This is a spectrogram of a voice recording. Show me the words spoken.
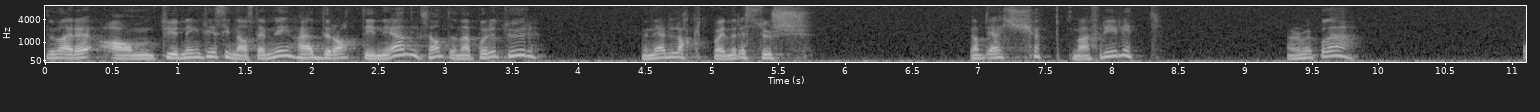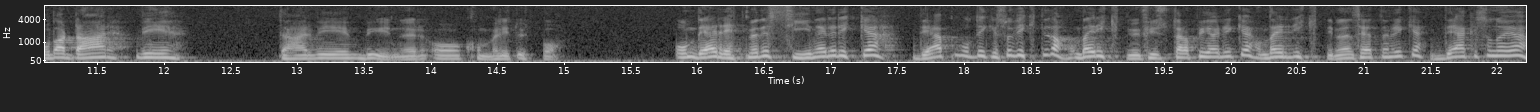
Den der antydningen til sinnastemning har jeg dratt inn igjen. Den er på retur. Men jeg har lagt på en ressurs. Jeg har kjøpt meg fri litt. Er du med på det? Og det er der vi, der vi begynner å komme litt utpå. Om det er rett medisin eller ikke, det er på en måte ikke så viktig. da. Om det er riktig med fysioterapi eller ikke, om det er riktig med den eller ikke, det er ikke så nøye.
